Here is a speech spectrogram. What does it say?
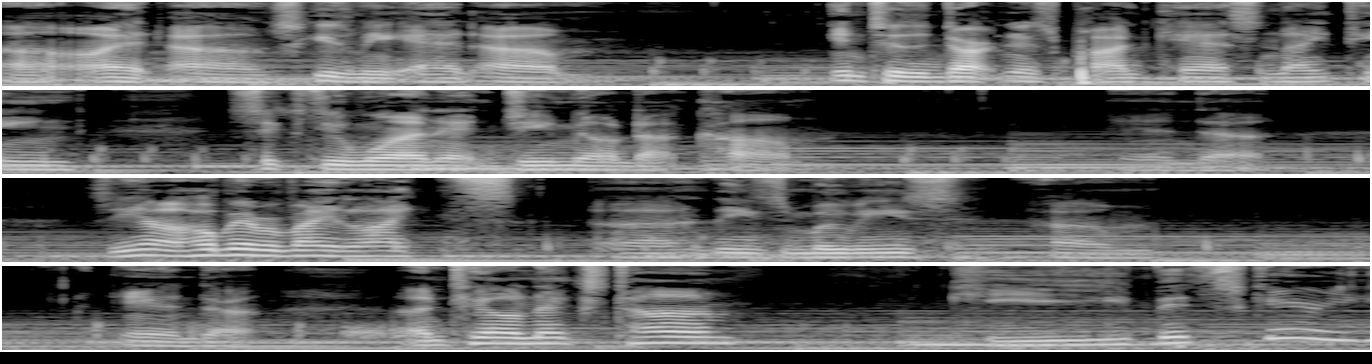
uh, at uh, excuse me at um, into the darkness podcast 1961 at gmail.com and uh, so yeah I hope everybody likes uh, these movies um, and until next time keep it scary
